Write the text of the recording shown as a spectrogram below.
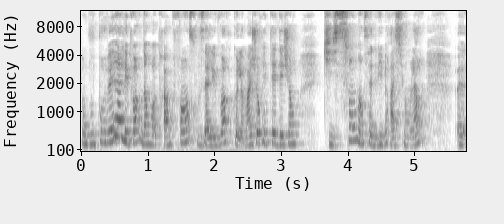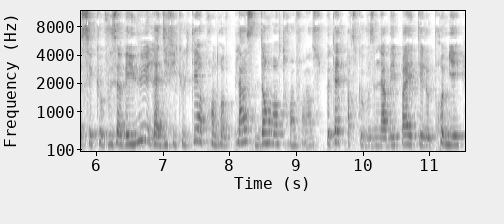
Donc vous pouvez aller voir dans votre enfance, vous allez voir que la majorité des gens qui sont dans cette vibration-là, euh, c'est que vous avez eu la difficulté à prendre place dans votre enfance. Peut-être parce que vous n'avez pas été le premier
